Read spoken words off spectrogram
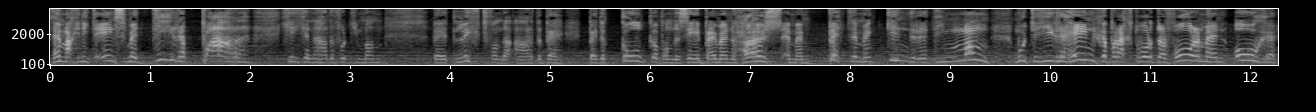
Hij mag niet eens met dieren Geen genade voor die man bij het licht van de aarde, bij, bij de kolken van de zee, bij mijn huis en mijn bed en mijn kinderen. Die man moet hierheen gebracht worden voor mijn ogen.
